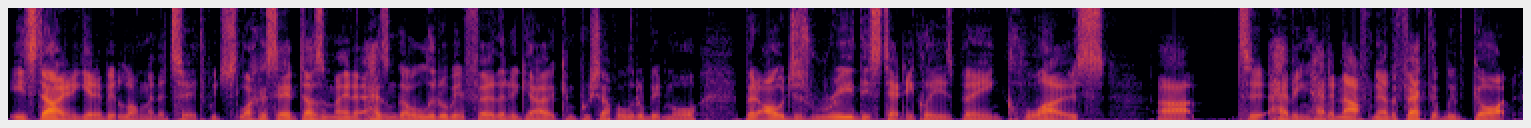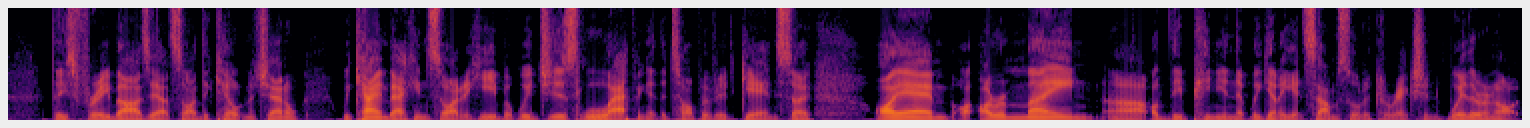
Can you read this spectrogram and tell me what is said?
is starting to get a bit long in the tooth, which, like I said, doesn't mean it hasn't got a little bit further to go. It can push up a little bit more, but I would just read this technically as being close uh, to having had enough. Now, the fact that we've got these free bars outside the Keltner channel. We came back inside it here, but we're just lapping at the top of it again. So I am, I remain uh, of the opinion that we're going to get some sort of correction, whether or not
